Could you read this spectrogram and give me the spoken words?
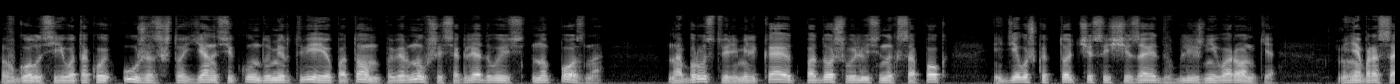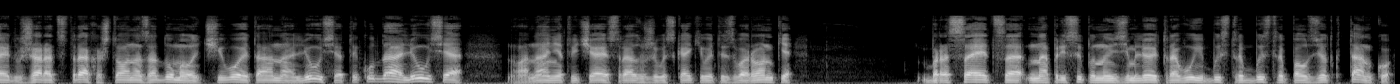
В голосе его такой ужас, что я на секунду мертвею, потом, повернувшись, оглядываюсь, но поздно. На бруствере мелькают подошвы Люсиных сапог, и девушка тотчас исчезает в ближней воронке. Меня бросает в жар от страха, что она задумала, чего это она. «Люся, ты куда, Люся?» Но она, не отвечая, сразу же выскакивает из воронки, бросается на присыпанную землей траву и быстро-быстро ползет к танку.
